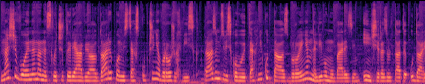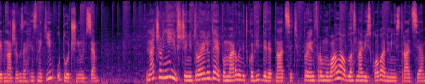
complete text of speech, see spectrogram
Наші воїни нанесли 4 авіаудари по місцях скупчення ворожих військ разом з військовою технікою та озброєнням на лівому березі. Інші результати ударів наших захисників уточнюються. На Чернігівщині троє людей померли від COVID-19, проінформувала обласна військова адміністрація.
